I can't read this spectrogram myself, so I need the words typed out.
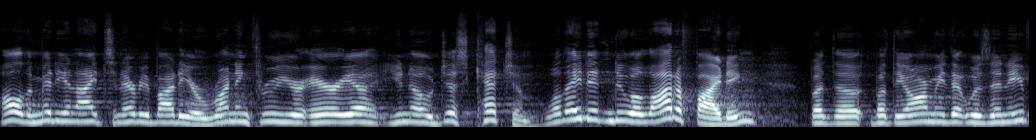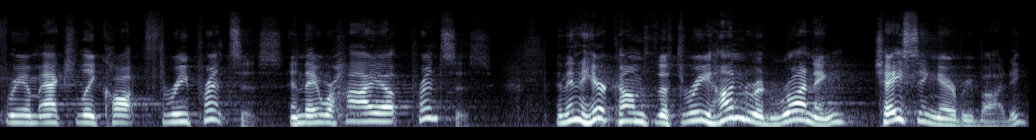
all the Midianites and everybody are running through your area. You know, just catch them. Well, they didn't do a lot of fighting, but the, but the army that was in Ephraim actually caught three princes, and they were high up princes. And then here comes the 300 running, chasing everybody.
